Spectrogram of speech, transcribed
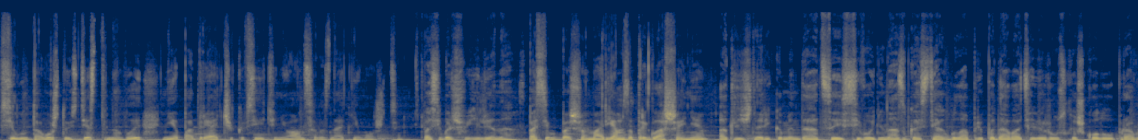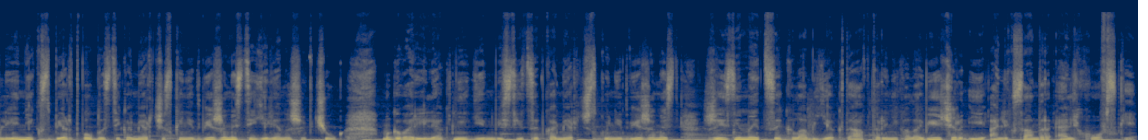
в силу того, что, естественно, вы не подрядчик, и все эти нюансы вы знать не можете. Спасибо большое, Елена. Спасибо большое, Марьям, за приглашение. Отличная рекомендация. Сегодня у нас в гостях была преподаватель Русской школы управления, эксперт в области коммерческой недвижимости Елена Шевчук. Мы говорили о книге «Инвестиции в коммерческую недвижимость. Жизненный цикл объекта». Авторы Николай Вечер и Александр Ольховский.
